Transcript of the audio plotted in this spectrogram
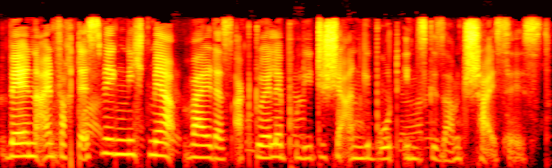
wählen einfach deswegen nicht mehr, weil das aktuelle politische Angebot insgesamt scheiße ist.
